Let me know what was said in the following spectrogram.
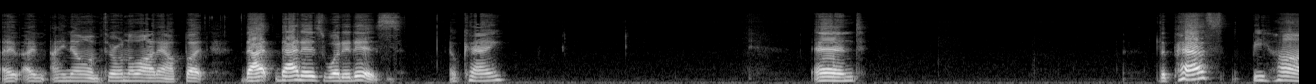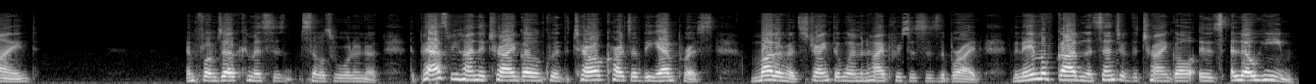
I, I, I know I'm throwing a lot out, but that that is what it is, okay? And the paths behind and forms alchemist symbols for water and earth. The paths behind the triangle include the tarot cards of the Empress, motherhood, strength of women, high priestess is the bride. The name of God in the center of the triangle is Elohim,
